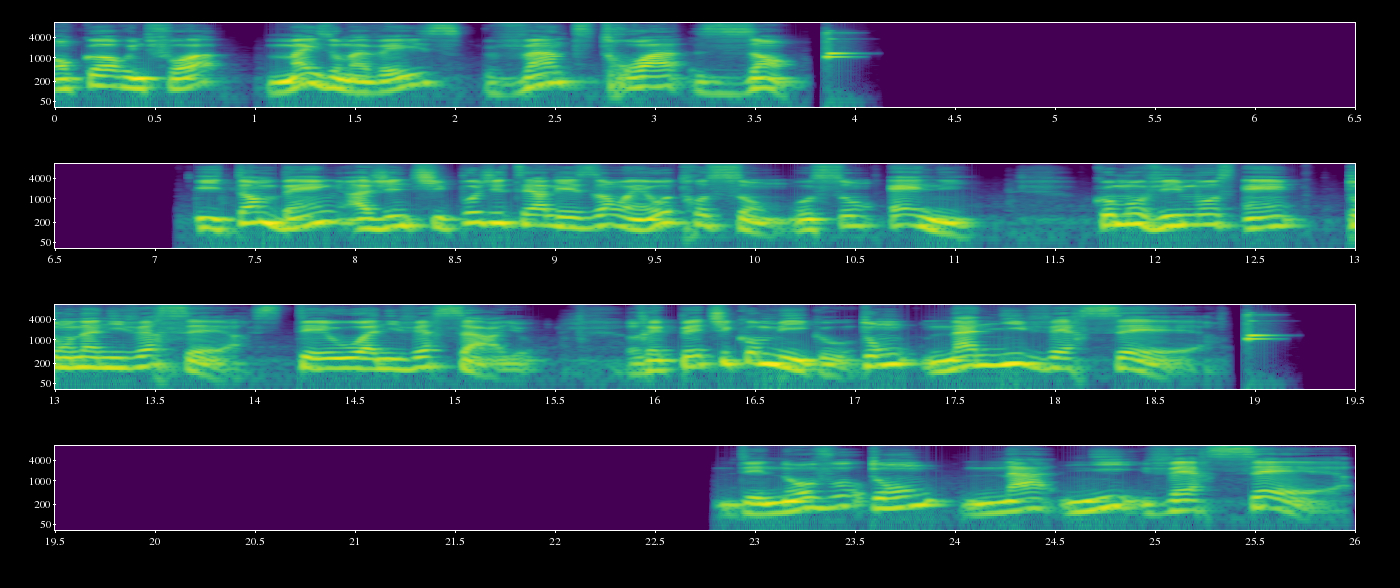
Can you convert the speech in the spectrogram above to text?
Encore une fois, mais uma vez, 23 ans. E também a gente pode ter lesão em outro som, o som N, como vimos em ton anniversaire, teu aniversário. Repete comigo, ton anniversaire. De novo, ton anniversaire.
